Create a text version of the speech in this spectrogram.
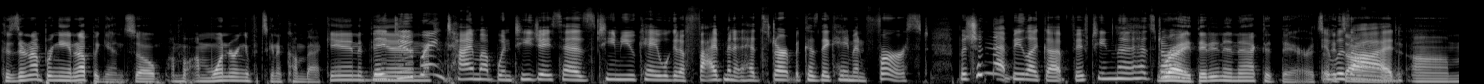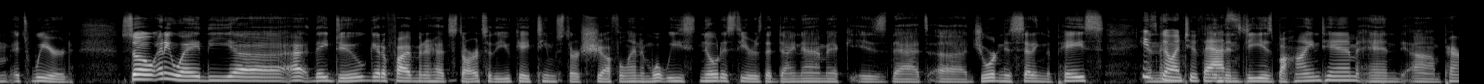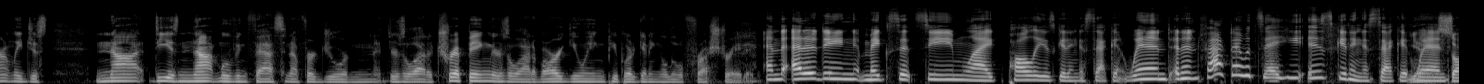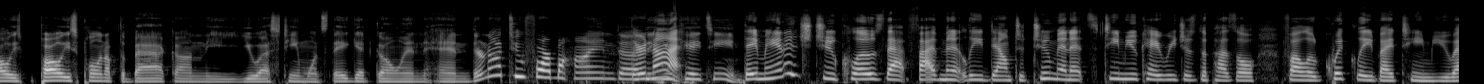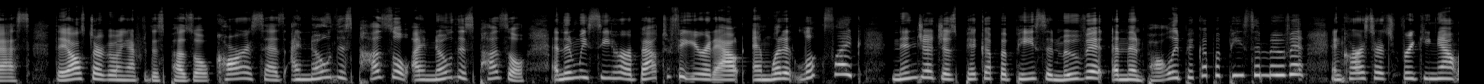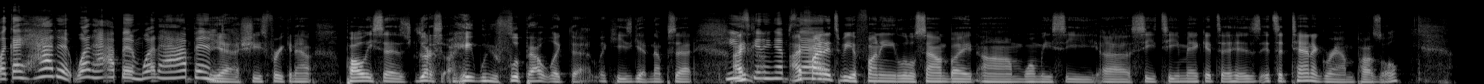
Because they're not bringing it up again, so I'm, I'm wondering if it's going to come back in at the They end. do bring time up when TJ says Team UK will get a five minute head start because they came in first. But shouldn't that be like a 15 minute head start? Right, they didn't enact it there. It's It it's was odd. Um, it's weird. So anyway, the uh, uh, they do get a five minute head start, so the UK team starts shuffling. And what we noticed here is the dynamic is that uh, Jordan is setting the pace. He's then- going too fast. And then. D is behind him, and um, apparently just not D is not moving fast enough for Jordan. There's a lot of tripping, there's a lot of arguing. People are getting a little frustrated. And the editing makes it seem like Paulie is getting a second wind. And in fact, I would say he is getting a second Yeah, wind. Solly's Paulie's pulling up the back on the U.S. team once they get going, and they're not too far behind. Uh, They're the not. UK team. They managed to close that five minute lead down to two minutes. Team UK reaches the puzzle, followed quickly by Team US. They all start going after this puzzle. Cara says, I know this puzzle. I know this puzzle. And then we see her about to figure it out. And what it looks like, Ninja just pick up a piece and move it. And then Paulie pick up a piece and move it. And Cara starts freaking out, like, I had it. What happened? What happened? Yeah, she's freaking out. Paulie says, "You gotta. I hate when you flip out like that. Like he's getting upset. He's I- getting upset. I find it to be a funny little soundbite um, when we see uh, CT make it to his. It's a tanagram puzzle.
